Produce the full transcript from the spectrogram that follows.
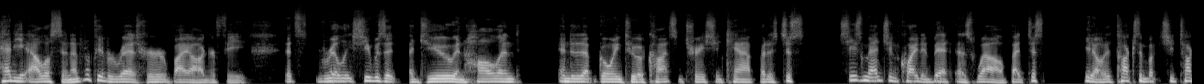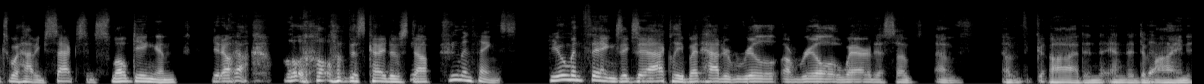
Etty Hillesum, I don't know if you ever read her biography. It's really, she was a, a Jew in Holland, ended up going to a concentration camp, but it's just, she's mentioned quite a bit as well. But just, you know, it talks about, she talks about having sex and smoking and, you know, yeah. all, of this kind of stuff. Human things. Human things, exactly, but had a real, a real awareness of, of, of God and and the divine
